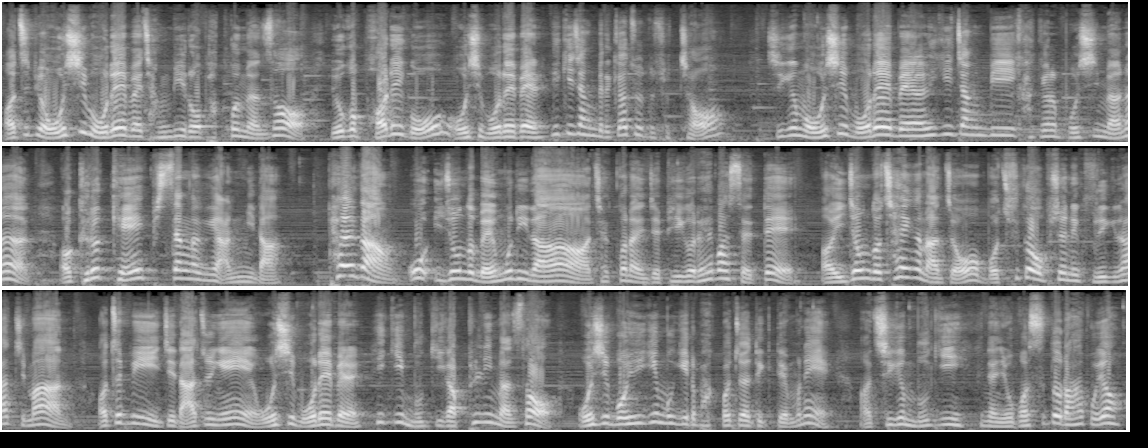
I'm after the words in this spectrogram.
어차피 55레벨 장비로 바꾸면서 요거 버리고 55레벨 희귀 장비를 껴줘도 좋죠. 지금 55레벨 희귀 장비 가격을 보시면은 어 그렇게 비싼 가격이 아닙니다 8강, 어, 이 정도 매물이랑 제 거랑 이제 비교를 해봤을 때, 어, 이 정도 차이가 나죠. 뭐 추가 옵션이 구리긴 하지만, 어차피 이제 나중에 55레벨 희귀 무기가 풀리면서 55 희귀 무기로 바꿔줘야 되기 때문에, 어, 지금 무기 그냥 요거 쓰도록 하고요.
